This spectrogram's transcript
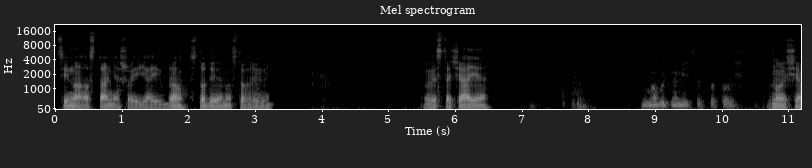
Ціна остання, що я їх брав, 190 гривень. Вистачає. Мабуть, на місяць то точно. Ну, ще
